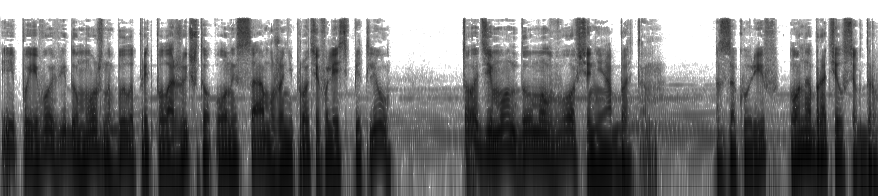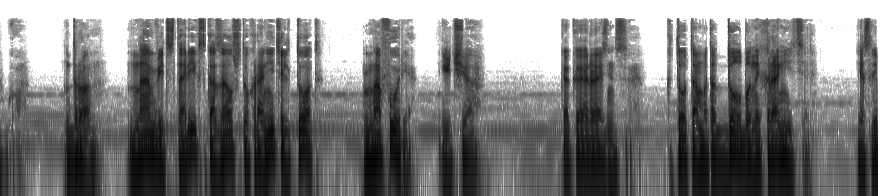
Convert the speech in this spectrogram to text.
и по его виду можно было предположить, что он и сам уже не против лезть в петлю, то Димон думал вовсе не об этом. Закурив, он обратился к другу. «Дрон, нам ведь старик сказал, что хранитель тот, на фуре. И чё? Какая разница, кто там этот долбанный хранитель? Если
